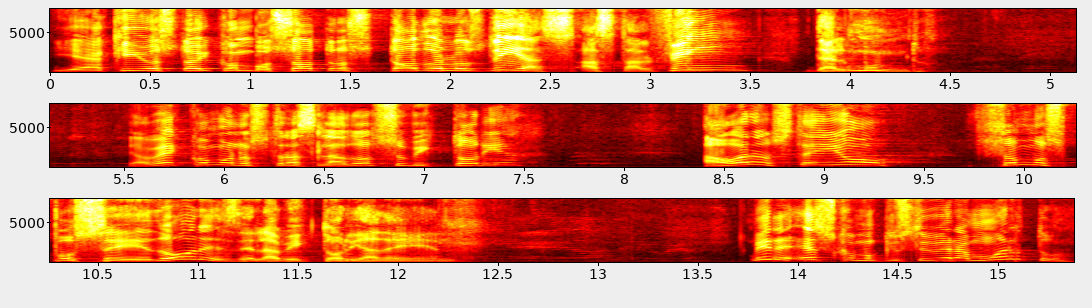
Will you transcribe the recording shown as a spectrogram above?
Y aquí yo estoy con vosotros todos los días hasta el fin del mundo. ¿Ya ve cómo nos trasladó su victoria? Ahora usted y yo somos poseedores de la victoria de Él. Mire, es como que usted hubiera muerto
